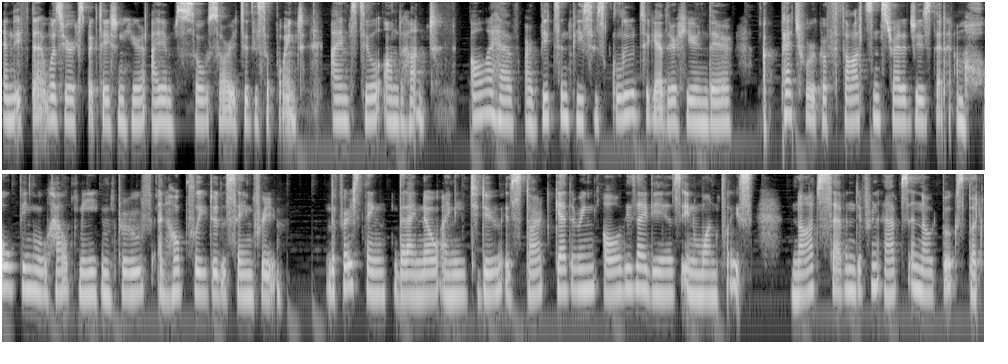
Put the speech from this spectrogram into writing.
And if that was your expectation here, I am so sorry to disappoint. I am still on the hunt. All I have are bits and pieces glued together here and there, a patchwork of thoughts and strategies that I'm hoping will help me improve and hopefully do the same for you. The first thing that I know I need to do is start gathering all these ideas in one place not seven different apps and notebooks, but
